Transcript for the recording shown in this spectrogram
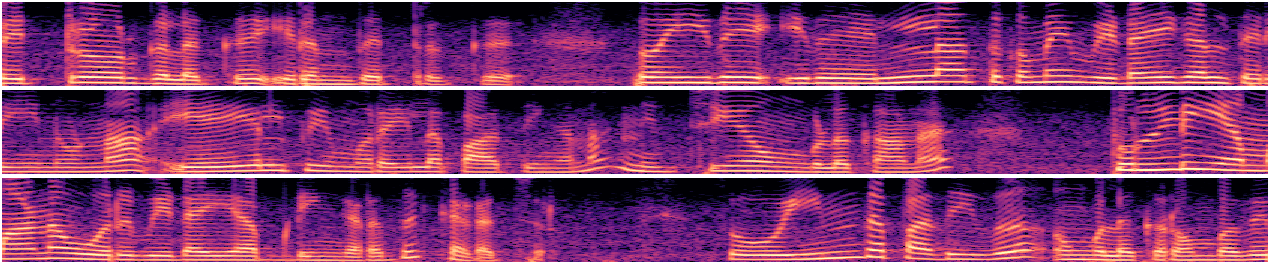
பெற்றோர்களுக்கு இருந்துகிட்ருக்கு ஸோ இது இது எல்லாத்துக்குமே விடைகள் தெரியணுன்னா ஏஎல்பி முறையில் பார்த்தீங்கன்னா நிச்சயம் உங்களுக்கான துல்லியமான ஒரு விடை அப்படிங்கிறது கிடச்சிரும். ஸோ இந்த பதிவு உங்களுக்கு ரொம்பவே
